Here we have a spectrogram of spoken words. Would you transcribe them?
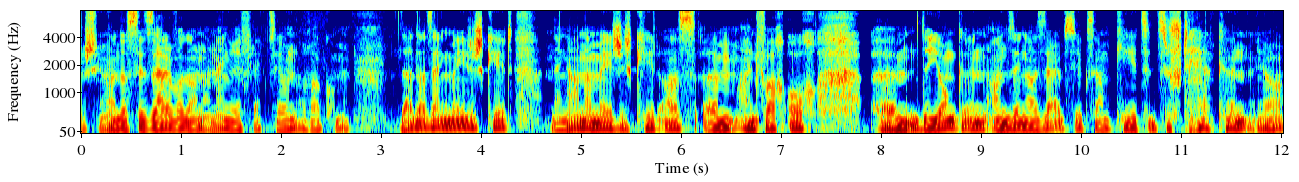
ich ja dass sie selber dann an eng Reflexion rakommen da das eng Mechkeet eng aner Mechkeet ass ähm, einfach auch ähm, de Jonken an senger Selbstwirksamkeit zu stärken ja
